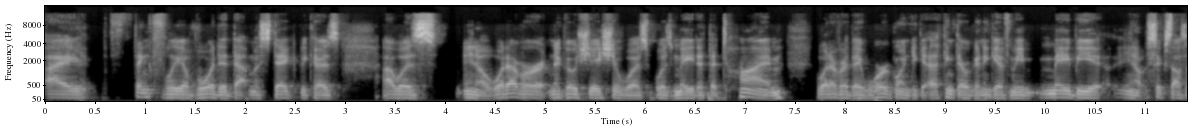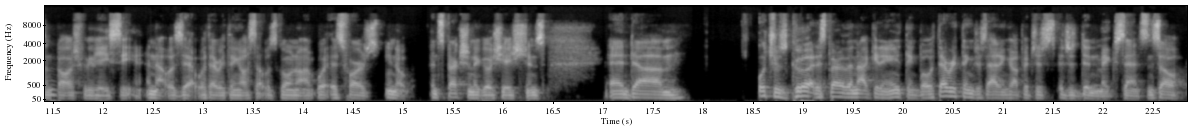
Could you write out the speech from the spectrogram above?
I thankfully avoided that mistake because I was you know whatever negotiation was was made at the time whatever they were going to get i think they were going to give me maybe you know $6000 for the ac and that was it with everything else that was going on as far as you know inspection negotiations and um which was good it's better than not getting anything but with everything just adding up it just it just didn't make sense and so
